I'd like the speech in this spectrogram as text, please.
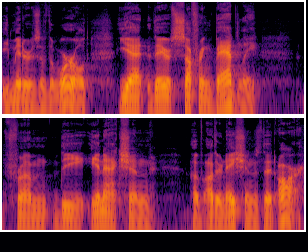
emitters of the world, yet they're suffering badly from the inaction of other nations that are,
